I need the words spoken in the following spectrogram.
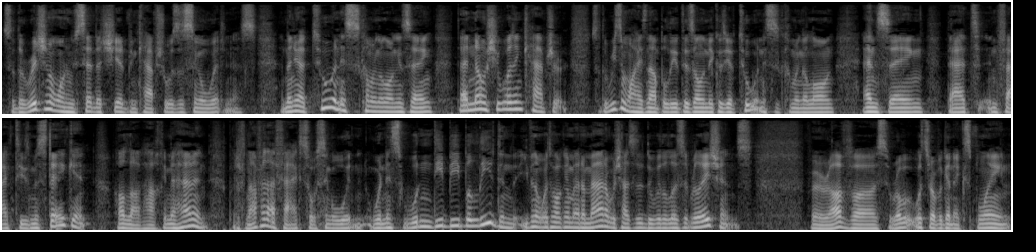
So the original one who said that she had been captured was a single witness. And then you had two witnesses coming along and saying that no, she wasn't captured. So the reason why he's not believed is only because you have two witnesses coming along and saying that in fact he's mistaken. But if not for that fact, so a single witness wouldn't be believed in, even though we're talking about a matter which has to do with illicit relations. Rava, so what's Rava going to explain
